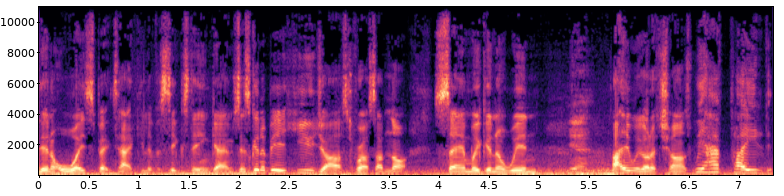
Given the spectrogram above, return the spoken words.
they're not always spectacular for 16 games. It's going to be a huge ask for us. I'm not saying we're going to win. Yeah. I think we've got a chance. We have played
